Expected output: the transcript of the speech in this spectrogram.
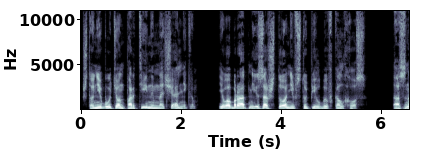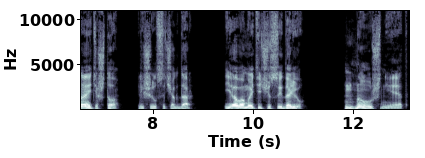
что не будь он партийным начальником, его брат ни за что не вступил бы в колхоз. «А знаете что?» — решился Чагдар. «Я вам эти часы дарю». «Ну уж нет»,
